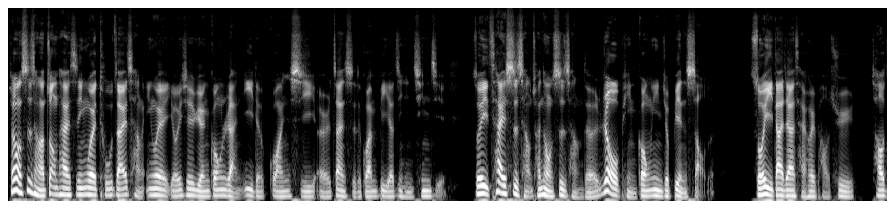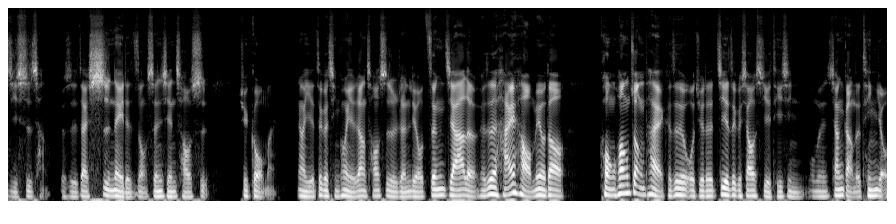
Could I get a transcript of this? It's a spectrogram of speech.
传统市场的状态是因为屠宰场因为有一些员工染疫的关系而暂时的关闭，要进行清洁，所以菜市场传统市场的肉品供应就变少了，所以大家才会跑去超级市场，就是在室内的这种生鲜超市去购买。那也这个情况也让超市的人流增加了，可是还好没有到恐慌状态。可是我觉得借这个消息也提醒我们香港的听友，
